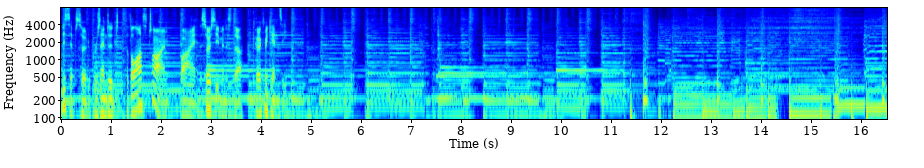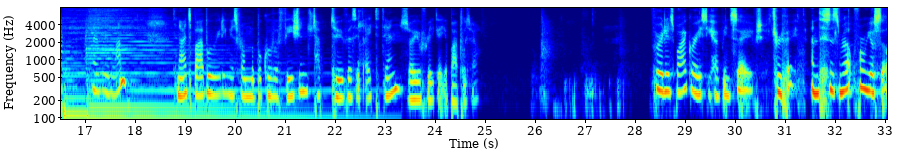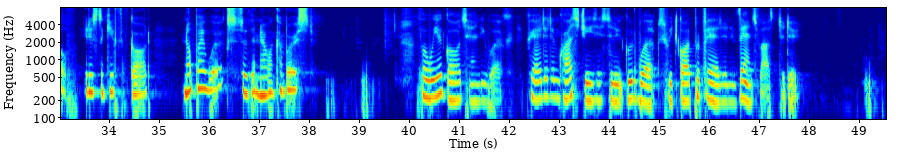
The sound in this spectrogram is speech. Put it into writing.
This episode presented for the last time by Associate Minister Kirk McKenzie. Hi everyone. Tonight's Bible reading is from the book of Ephesians, chapter 2, verses 8 to 10, so you're free to get your Bibles out. For it is by grace you have been saved, through faith, and this is not from yourself, it is the gift of God, not by works, so that no one can boast. For we are God's handiwork, created in Christ Jesus to do good works which God prepared in advance for us to do.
